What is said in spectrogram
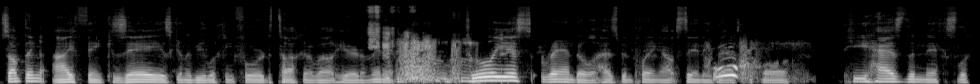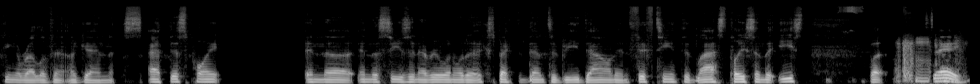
Something I think Zay is going to be looking forward to talking about here in a minute. Julius Randle has been playing outstanding basketball. He has the Knicks looking irrelevant again. At this point in the in the season, everyone would have expected them to be down in 15th and last place in the East. But Zay,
